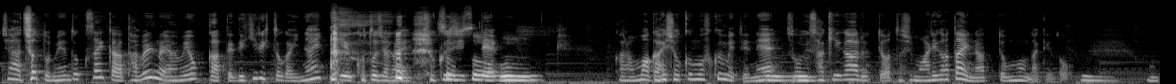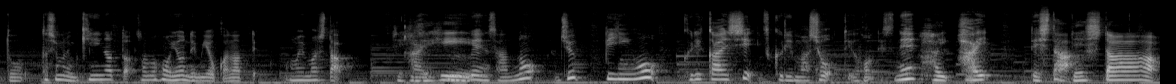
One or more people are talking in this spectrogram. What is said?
じゃあちょっと面倒くさいから食べるのやめようかってできる人がいないっていうことじゃない？食事って。そうそううん。だからまあ外食も含めてね、うんそういう先があるって私もありがたいなって思うんだけどうん。本当私もでも気になった。その本読んでみようかなって思いました。ぜひぜはい、ひウェンさんの10品を繰り返し作りましょうっていう本ですね。はい。はい。でした。でした。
